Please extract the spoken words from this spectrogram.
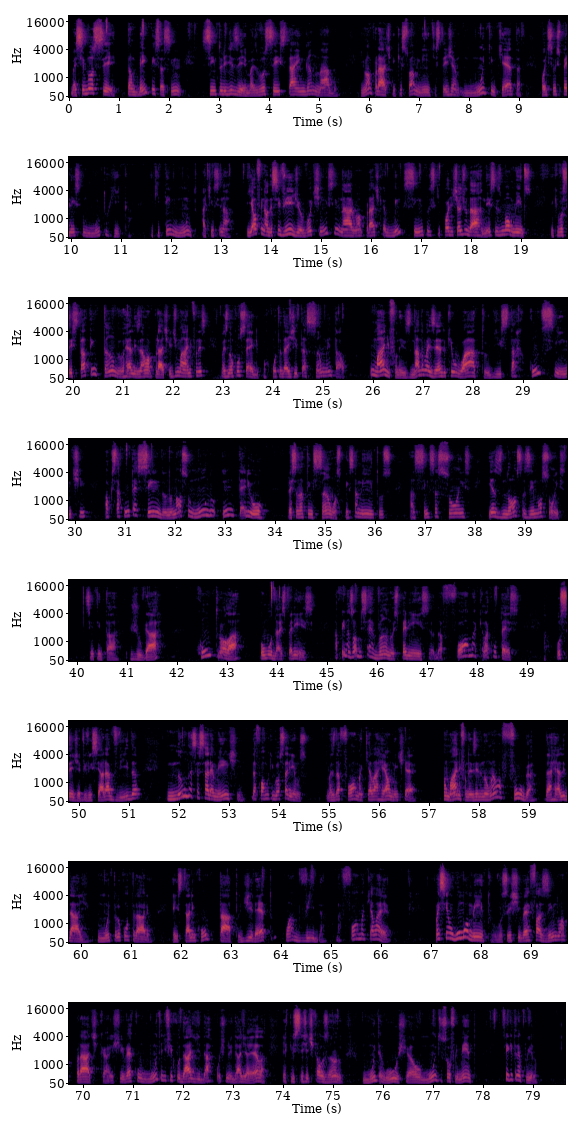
Mas se você também pensa assim, sinto lhe dizer, mas você está enganado. E uma prática em que sua mente esteja muito inquieta pode ser uma experiência muito rica e que tem muito a te ensinar. E ao final desse vídeo eu vou te ensinar uma prática bem simples que pode te ajudar nesses momentos em que você está tentando realizar uma prática de mindfulness, mas não consegue por conta da agitação mental. O mindfulness nada mais é do que o ato de estar consciente ao que está acontecendo no nosso mundo interior, prestando atenção aos pensamentos, às sensações e às nossas emoções, sem tentar julgar, controlar ou mudar a experiência. Apenas observando a experiência da forma que ela acontece. Ou seja, vivenciar a vida não necessariamente da forma que gostaríamos, mas da forma que ela realmente é. O mindfulness ele não é uma fuga da realidade, muito pelo contrário, é estar em contato direto com a vida, da forma que ela é. Mas se em algum momento você estiver fazendo uma prática, estiver com muita dificuldade de dar continuidade a ela, e aquilo esteja te causando muita angústia ou muito sofrimento, fique tranquilo,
